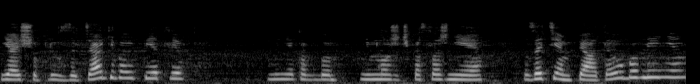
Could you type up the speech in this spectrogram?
я еще плюс затягиваю петли. Мне как бы немножечко сложнее. Затем пятое убавление.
